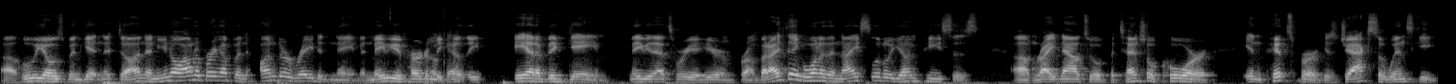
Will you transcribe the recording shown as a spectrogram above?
uh, Julio's been getting it done, and you know I want to bring up an underrated name, and maybe you've heard him okay. because he he had a big game. Maybe that's where you hear him from. But I think one of the nice little young pieces um, right now to a potential core in Pittsburgh is Jack Suwinski.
